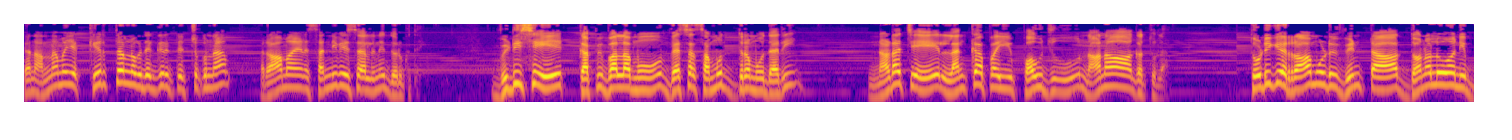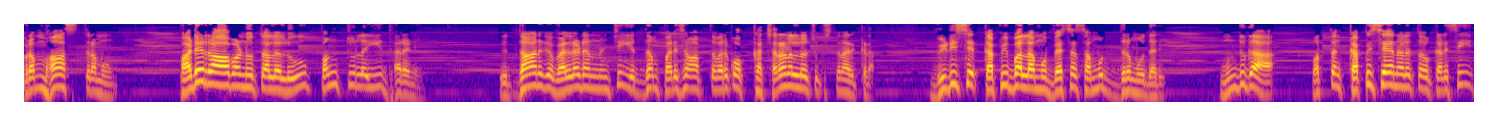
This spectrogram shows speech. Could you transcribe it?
కానీ అన్నమయ్య కీర్తనలు ఒక దగ్గర తెచ్చుకున్న రామాయణ సన్నివేశాలని దొరుకుతాయి. విడిసే కపిబలము వెస సముద్రము దరి నడచే లంకపై పౌజు నానాగతుల. తొడిగే రాముడు వింట దొనలోని బ్రహ్మాస్త్రము. పడిరావణు తలలు పంక్తులై ధరణి. యుద్ధానికి వెళ్ళడం నుంచి యుద్ధం పరిసమాప్తి వరకు ఒక్క చరణంలో చూపిస్తున్నారు ఇక్కడ. విడిసె కపిబలము వెస సముద్రము దరి. ముందుగా మొత్తం కపిసేనలతో కలిసి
